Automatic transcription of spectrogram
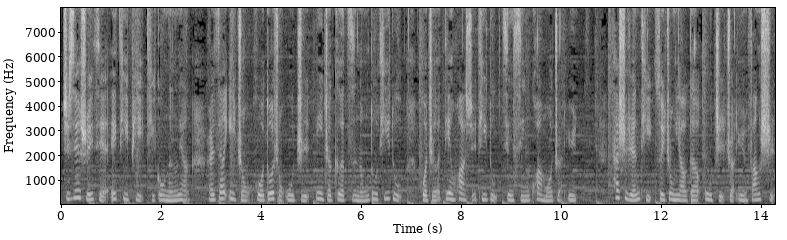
直接水解 ATP 提供能量，而将一种或多种物质逆着各自浓度梯度或者电化学梯度进行跨膜转运。它是人体最重要的物质转运方式。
